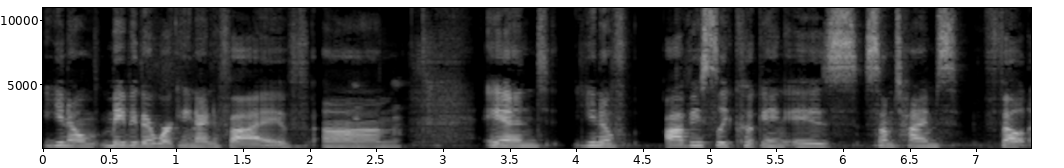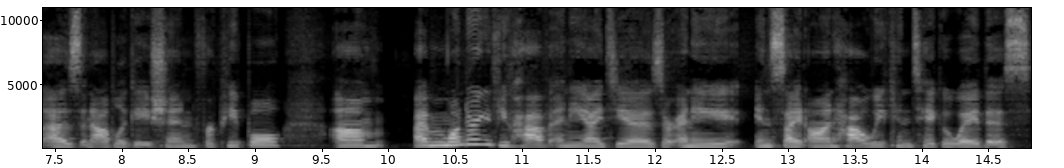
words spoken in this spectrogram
you know, maybe they're working nine to five, um, and you know, obviously, cooking is sometimes felt as an obligation for people. Um, I'm wondering if you have any ideas or any insight on how we can take away this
